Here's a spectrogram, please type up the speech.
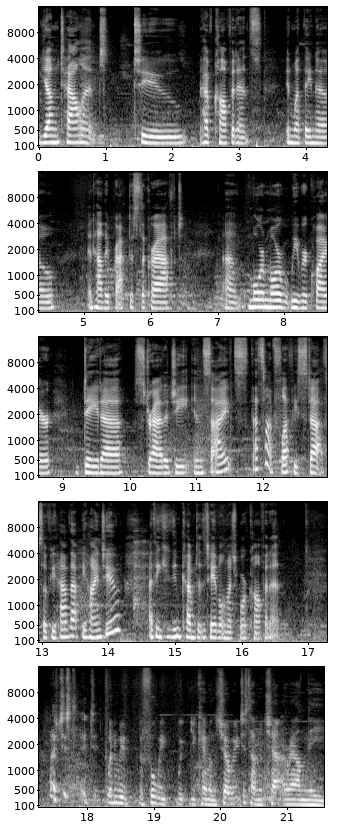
young talent to have confidence in what they know and how they practice the craft. Um, more and more, we require data, strategy, insights. That's not fluffy stuff. So if you have that behind you, I think you can come to the table much more confident. It's just when we before we, we, you came on the show, we were just having a chat around the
